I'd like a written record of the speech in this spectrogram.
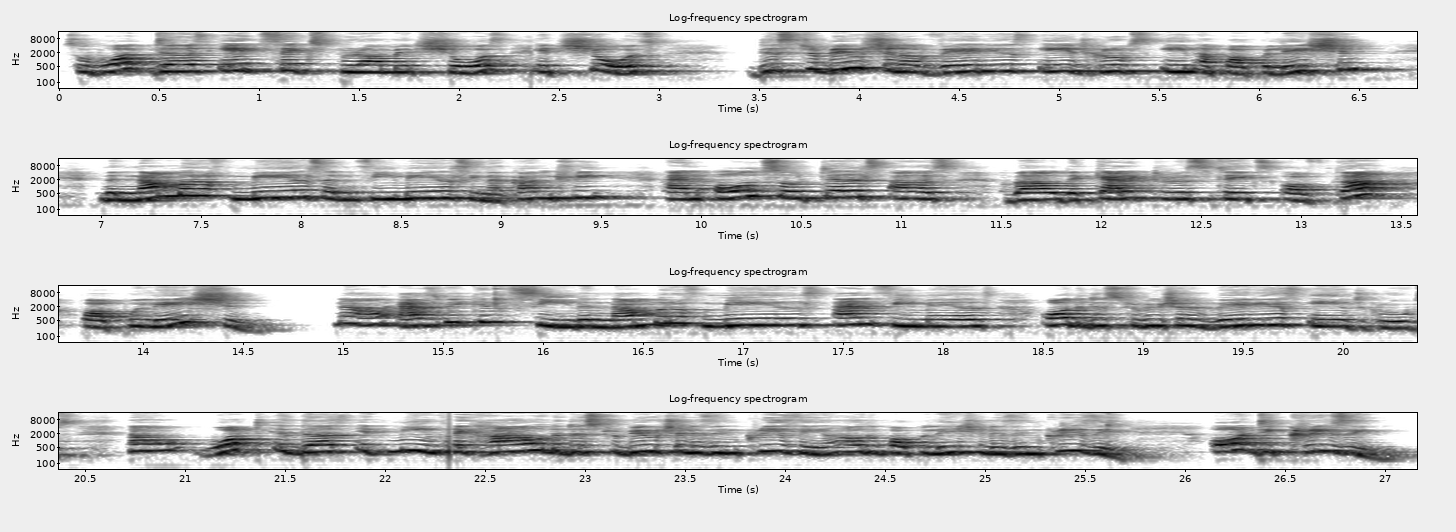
So what does age sex pyramid shows? It shows distribution of various age groups in a population, the number of males and females in a country, and also tells us about the characteristics of the population. Now, as we can see, the number of males and females or the distribution of various age groups. Now, what it does, it means like how the distribution is increasing, how the population is increasing or decreasing.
